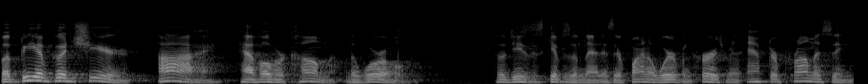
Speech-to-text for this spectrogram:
But be of good cheer. I have overcome the world. So Jesus gives them that as their final word of encouragement after promising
